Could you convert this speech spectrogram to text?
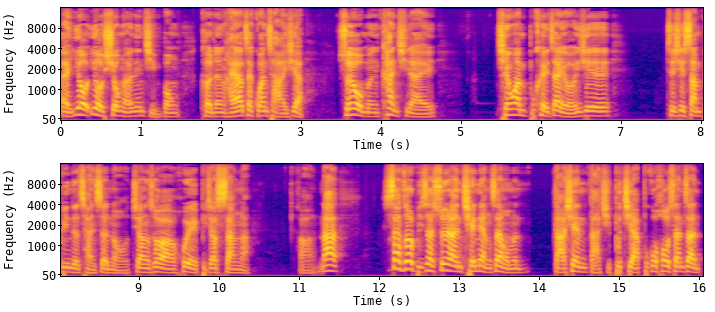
哎，右右胸有点紧绷，可能还要再观察一下。所以我们看起来千万不可以再有一些这些伤兵的产生哦，这样的话会比较伤啊。啊，那上周的比赛虽然前两站我们打线打起不佳，不过后三站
